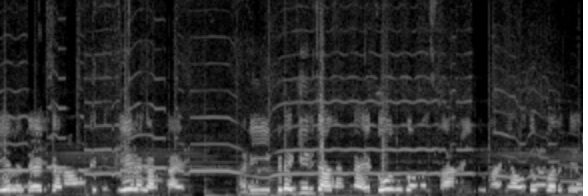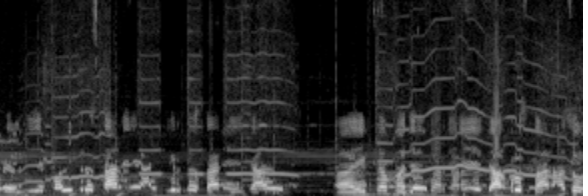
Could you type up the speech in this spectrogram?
येल त्यांच्या नावाने ती येल गंगा आहे. आणि इकडे गिरजा गंगा आहे दोन उगम स्थान आहे आणि औदंबर तीर्थ आहे म्हणजे हे पवित्र स्थान आहे आणि तीर्थस्थान आहे ज्या एकदम म्हणजे प्रकारे जागृत स्थान असून.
